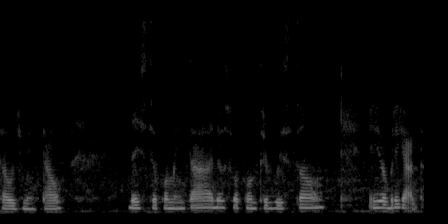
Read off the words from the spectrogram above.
Saúde Mental. Deixe seu comentário, sua contribuição e obrigada.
